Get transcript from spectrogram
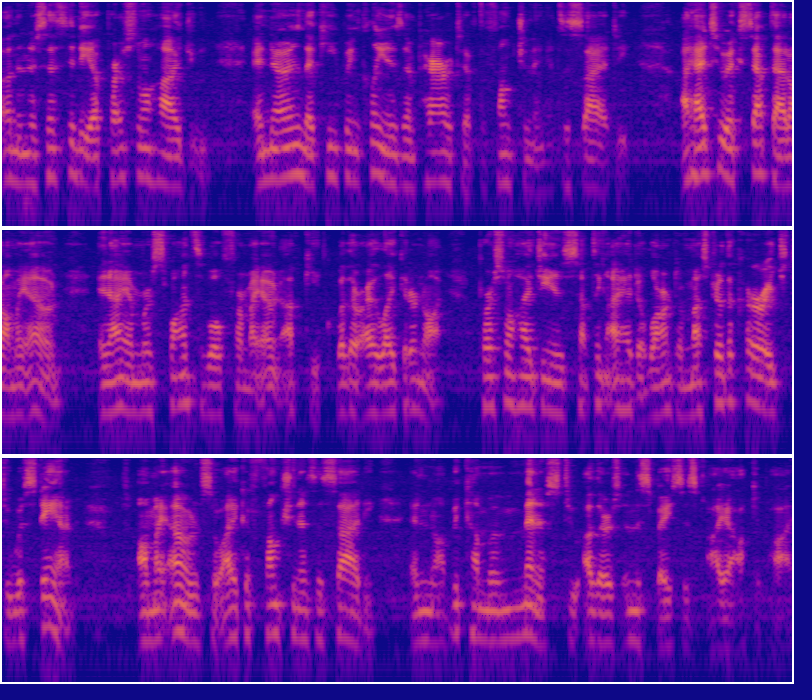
on the necessity of personal hygiene and knowing that keeping clean is imperative to functioning in society. I had to accept that on my own, and I am responsible for my own upkeep, whether I like it or not. Personal hygiene is something I had to learn to muster the courage to withstand on my own so I could function in society and not become a menace to others in the spaces I occupy.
